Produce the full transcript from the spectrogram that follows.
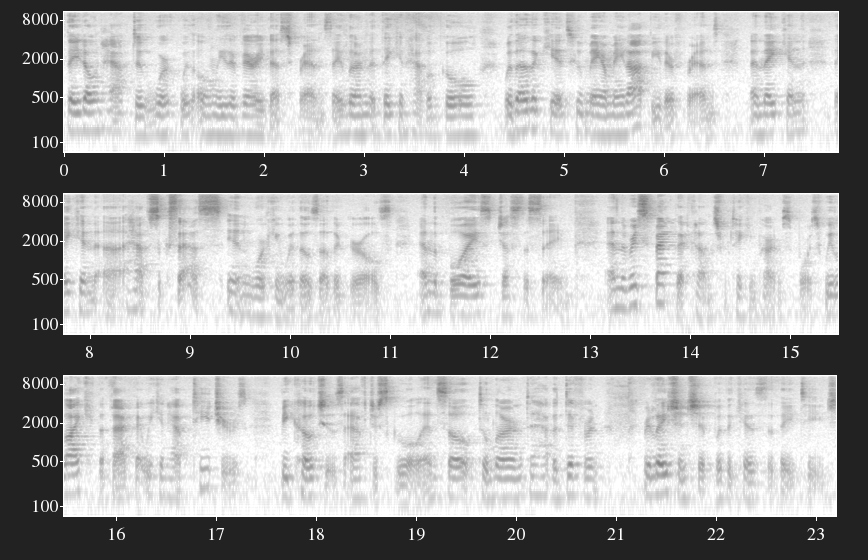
They don't have to work with only their very best friends. They learn that they can have a goal with other kids who may or may not be their friends, and they can they can uh, have success in working with those other girls and the boys just the same. And the respect that comes from taking part in sports. We like the fact that we can have teachers be coaches after school, and so to learn to have a different relationship with the kids that they teach.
